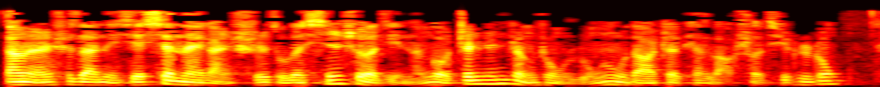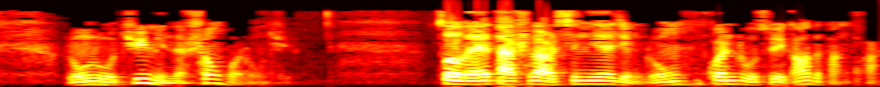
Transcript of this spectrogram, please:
当然是在那些现代感十足的新设计能够真真正正融入到这片老社区之中，融入居民的生活中去。作为大石烂新街景中关注最高的板块。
